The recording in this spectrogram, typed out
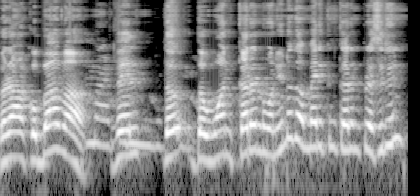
Barack Obama. Martin Well, the, the one current one, you know the American current president?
